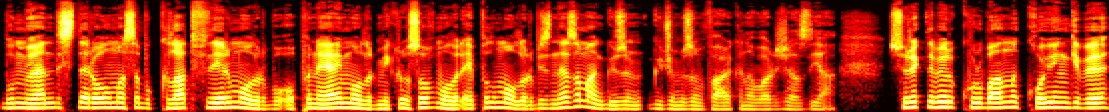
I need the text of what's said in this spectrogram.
bu mühendisler olmasa bu Cloudflare mi olur, bu OpenAI mi olur, Microsoft mu olur, Apple mi olur? Biz ne zaman gücüm, gücümüzün farkına varacağız ya? Sürekli böyle kurbanlık koyun gibi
